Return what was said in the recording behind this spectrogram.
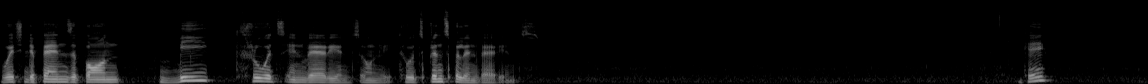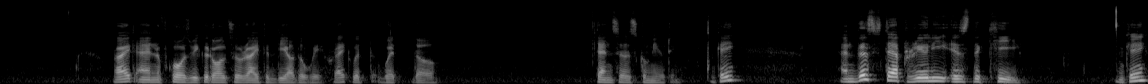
which depends upon B through its invariants only, through its principal invariants. Okay? Right, and of course we could also write it the other way, right, with, with the tensors commuting, okay? And this step really is the key, okay?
